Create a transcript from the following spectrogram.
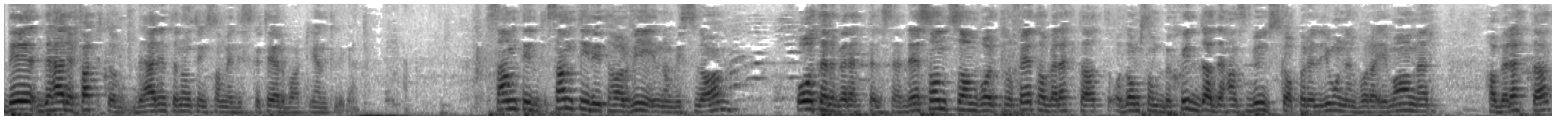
Det, det här är faktum. Det här är inte någonting som är diskuterbart egentligen. Samtid, samtidigt har vi inom Islam återberättelser. Det är sånt som vår profet har berättat och de som beskyddade hans budskap och religionen, våra imamer, har berättat.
